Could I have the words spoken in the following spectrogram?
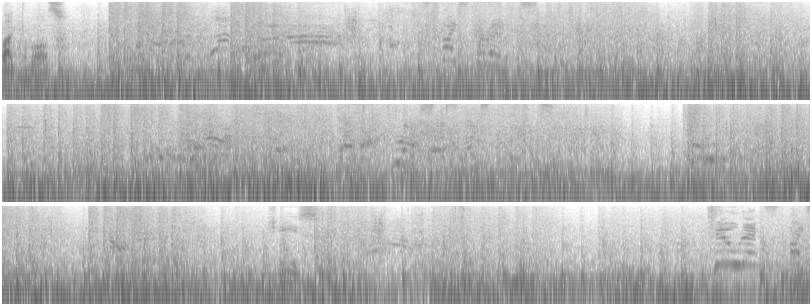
Collectibles. Kill them Marines!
